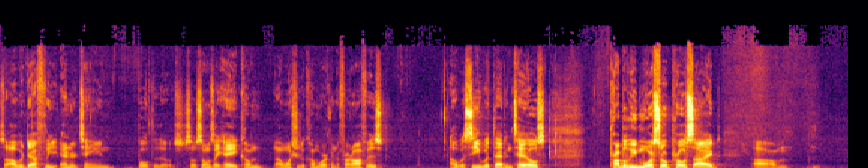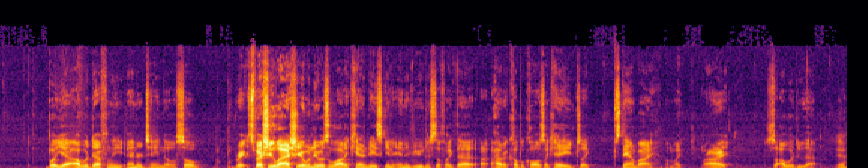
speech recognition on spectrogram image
So I would definitely entertain both of those. So someone's like, "Hey, come. I want you to come work in the front office." I would see what that entails. Probably more so pro side. Um, but yeah, I would definitely entertain those. So, especially last year when there was a lot of candidates getting interviewed and stuff like that, I had a couple calls like, "Hey, like stand by." I'm like, "All right," so I would do that. Yeah.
